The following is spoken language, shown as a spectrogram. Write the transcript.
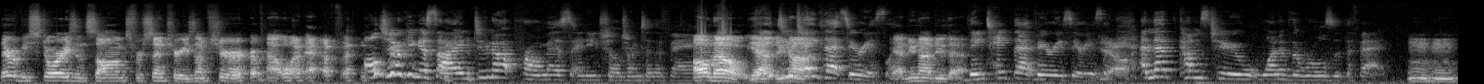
there would be stories and songs for centuries, I'm sure, about what happened. All joking aside, do not promise any children to the Fae. Oh no, yeah, they do do not. take that seriously. yeah, do not do that. They take that very seriously. Yeah. And that comes to one of the rules with the Fae. Mm-hmm.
